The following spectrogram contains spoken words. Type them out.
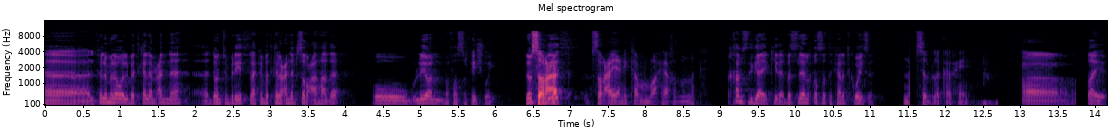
آه الفيلم الأول اللي بتكلم عنه Don't Breathe لكن بتكلم عنه بسرعة هذا. و Lion بفصل فيه شوي. بسرعة. Breathe. بسرعة يعني كم راح ياخذ منك؟ خمس دقائق كذا بس لأن قصته كانت كويسة. نحسب لك الحين. آه. طيب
